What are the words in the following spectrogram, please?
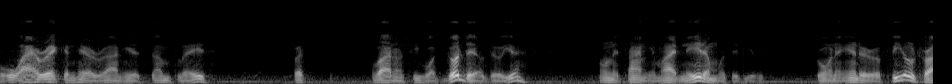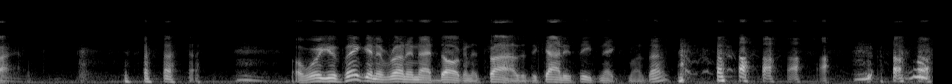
Oh, I reckon they're around here someplace. But, well, I don't see what good they'll do you. Only time you might need 'em was if you was going to enter a field trial. or were you thinking of running that dog in a trial at the county seat next month, huh? well,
